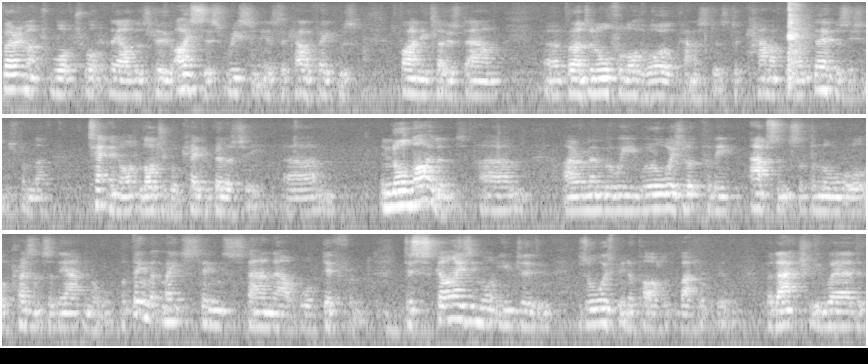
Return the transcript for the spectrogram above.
very much watch what the others do. ISIS recently, as the caliphate was finally closed down, uh, burnt an awful lot of oil canisters to camouflage their positions from the technological capability. Um, in Northern Ireland, um, I remember we would always look for the absence of the normal or the presence of the abnormal. The thing that makes things stand out or different. Disguising what you do has always been a part of the battlefield, but actually where the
